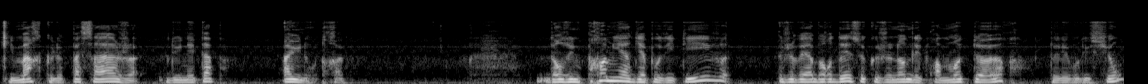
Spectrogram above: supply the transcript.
qui marque le passage d'une étape à une autre. Dans une première diapositive, je vais aborder ce que je nomme les trois moteurs de l'évolution,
